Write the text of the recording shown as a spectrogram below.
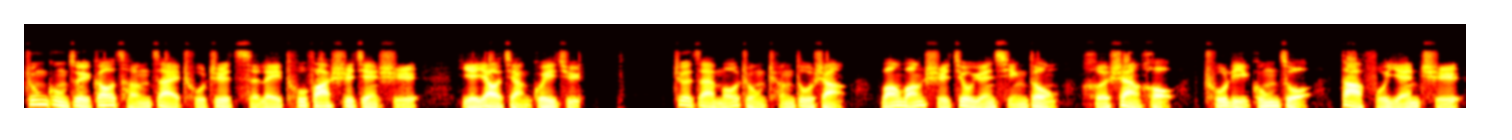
中共最高层在处置此类突发事件时，也要讲规矩，这在某种程度上往往使救援行动和善后处理工作大幅延迟，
